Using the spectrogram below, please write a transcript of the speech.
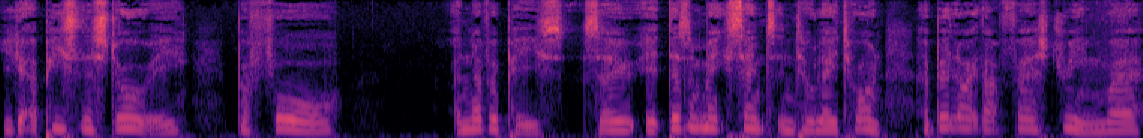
you get a piece of the story before another piece, so it doesn't make sense until later on. A bit like that first dream where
